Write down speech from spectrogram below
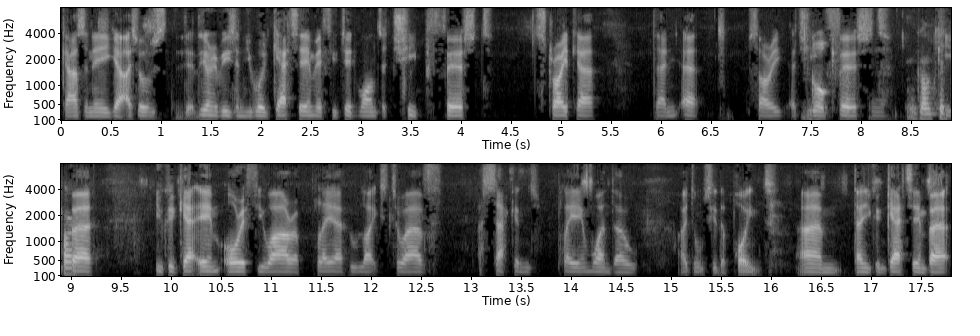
Gazaniga. I suppose the, the only reason you would get him if you did want a cheap first striker then uh, sorry, a cheap Goal, first yeah. goalkeeper. keeper, you could get him. Or if you are a player who likes to have a second playing one, though, I don't see the point. Um, then you can get him, but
